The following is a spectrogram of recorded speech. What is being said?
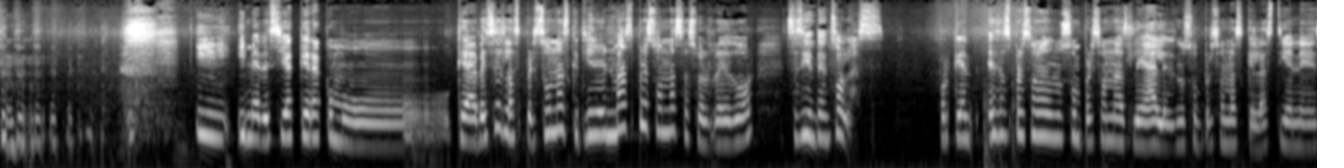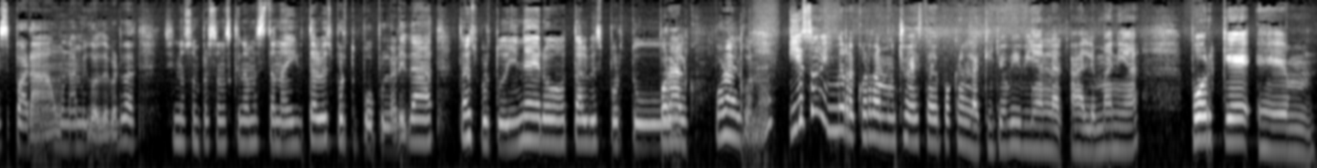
y, y me decía que era como que a veces las personas que tienen más personas a su alrededor se sienten solas. Porque esas personas no son personas leales, no son personas que las tienes para un amigo de verdad, sino son personas que nada más están ahí, tal vez por tu popularidad, tal vez por tu dinero, tal vez por tu... Por algo. Por algo, ¿no? Y eso a mí me recuerda mucho a esta época en la que yo vivía en la- Alemania, porque em,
